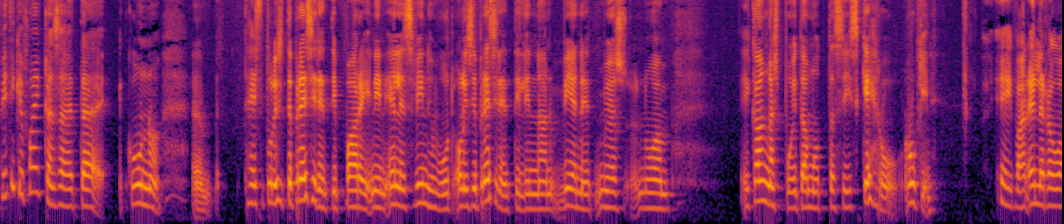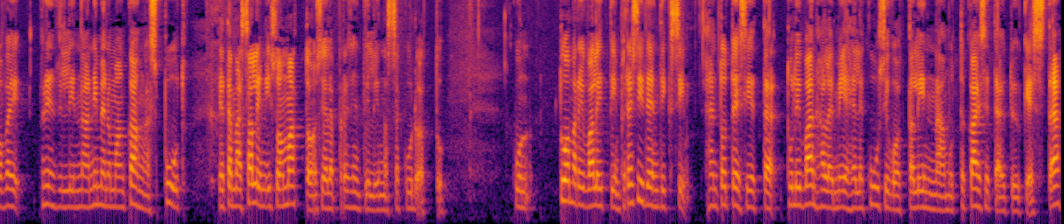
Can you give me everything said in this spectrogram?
Pitikö paikkansa, että kun heistä tuli sitten presidenttipari, niin Ellen Svinhwood olisi presidenttilinnan vieneet myös nuo, ei kangaspuita, mutta siis kehru, rukin? Ei, vaan Ellen Rouva vei presidentilinnaan nimenomaan kangaspuut. Ja tämä salin iso matto on siellä presidentilinnassa kudottu. Kun Tuomari valittiin presidentiksi. Hän totesi, että tuli vanhalle miehelle kuusi vuotta linnaa, mutta kai se täytyy kestää.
